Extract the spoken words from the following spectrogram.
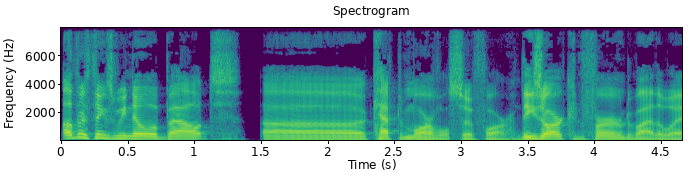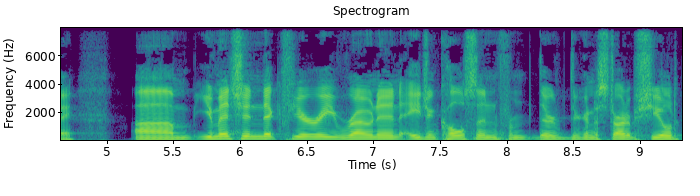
other things we know about uh, Captain Marvel so far. These are confirmed, by the way. Um, you mentioned Nick Fury, Ronan, Agent Coulson from they're they're going to start up Shield.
